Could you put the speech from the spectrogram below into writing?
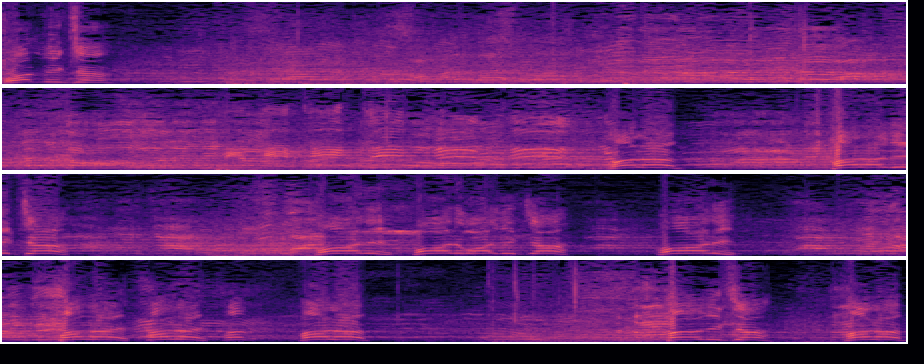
Rundt, Victor! Haram! Haradikta! Hori! Hori! Hordikta! Hori! Haray! Haray! Haram! Haradikta! Haram!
